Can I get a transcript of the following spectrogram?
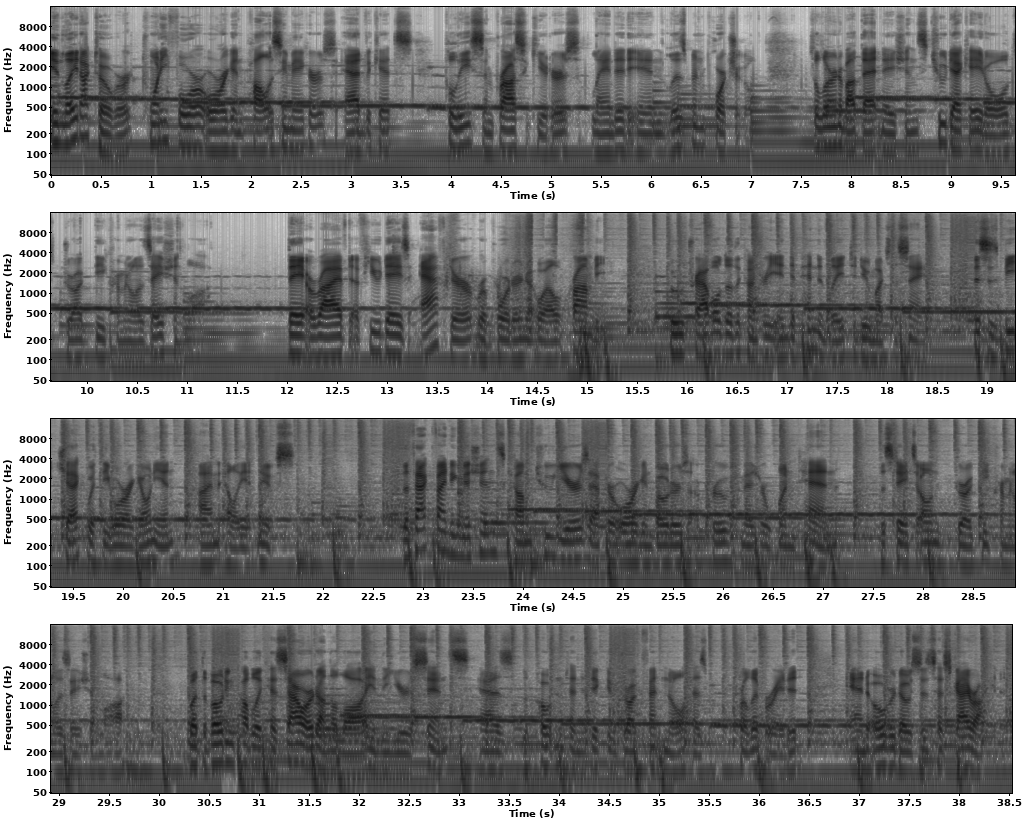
In late October, 24 Oregon policymakers, advocates, police, and prosecutors landed in Lisbon, Portugal, to learn about that nation's two decade old drug decriminalization law. They arrived a few days after reporter Noelle Crombie, who traveled to the country independently to do much the same. This is Beat Check with the Oregonian. I'm Elliot Njus. The fact finding missions come two years after Oregon voters approved Measure 110, the state's own drug decriminalization law, but the voting public has soured on the law in the years since, as the potent and addictive drug fentanyl has proliferated and overdoses have skyrocketed.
